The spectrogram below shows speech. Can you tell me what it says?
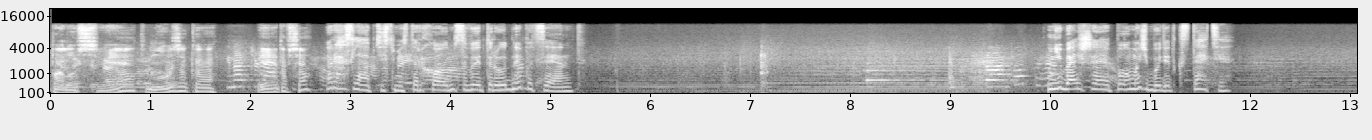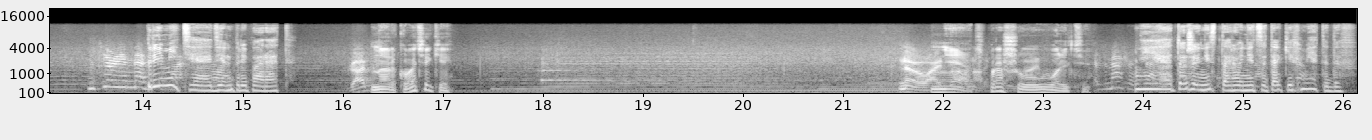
Полусвет, музыка. И это все? Расслабьтесь, мистер Холмс, вы трудный пациент. Небольшая помощь будет кстати. Примите один препарат. Наркотики? Нет, прошу, увольте. Я тоже не сторонница таких методов.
